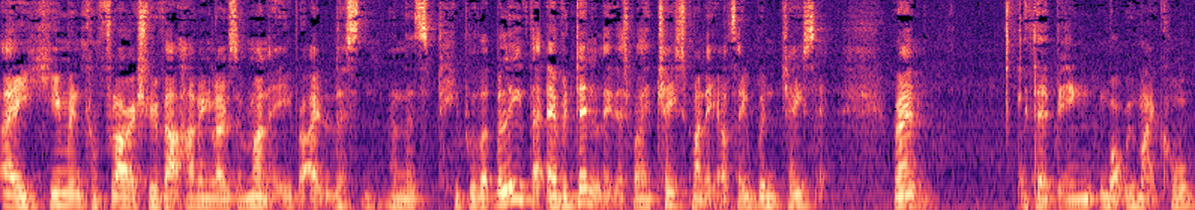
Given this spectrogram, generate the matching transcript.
a human can flourish without having loads of money, right? There's, and there's people that believe that. Evidently, that's why they chase money, or they wouldn't chase it, right? Hmm. if they're being what we might call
